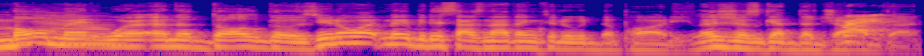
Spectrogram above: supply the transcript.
Moment No. where an adult goes, you know what, maybe this has nothing to do with the party. Let's just get the job Right. done.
